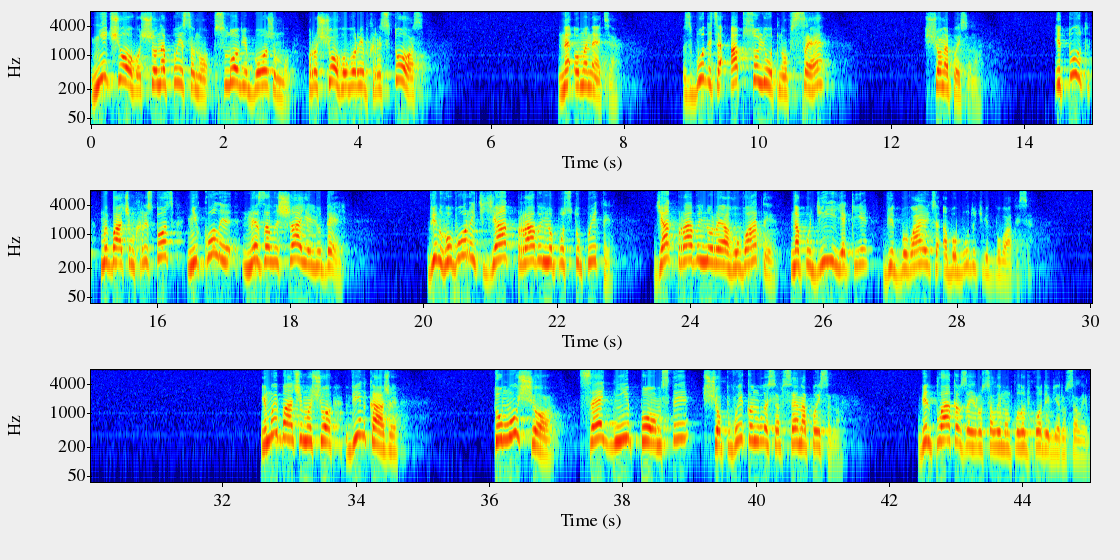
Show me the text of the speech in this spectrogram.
Нічого, що написано в Слові Божому, про що говорив Христос, не оминеться. Збудеться абсолютно все, що написано. І тут ми бачимо, Христос ніколи не залишає людей. Він говорить, як правильно поступити, як правильно реагувати на події, які відбуваються або будуть відбуватися. І ми бачимо, що він каже, тому що це дні помсти, щоб виконалося все написано. Він плакав за Єрусалимом, коли входив в Єрусалим.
